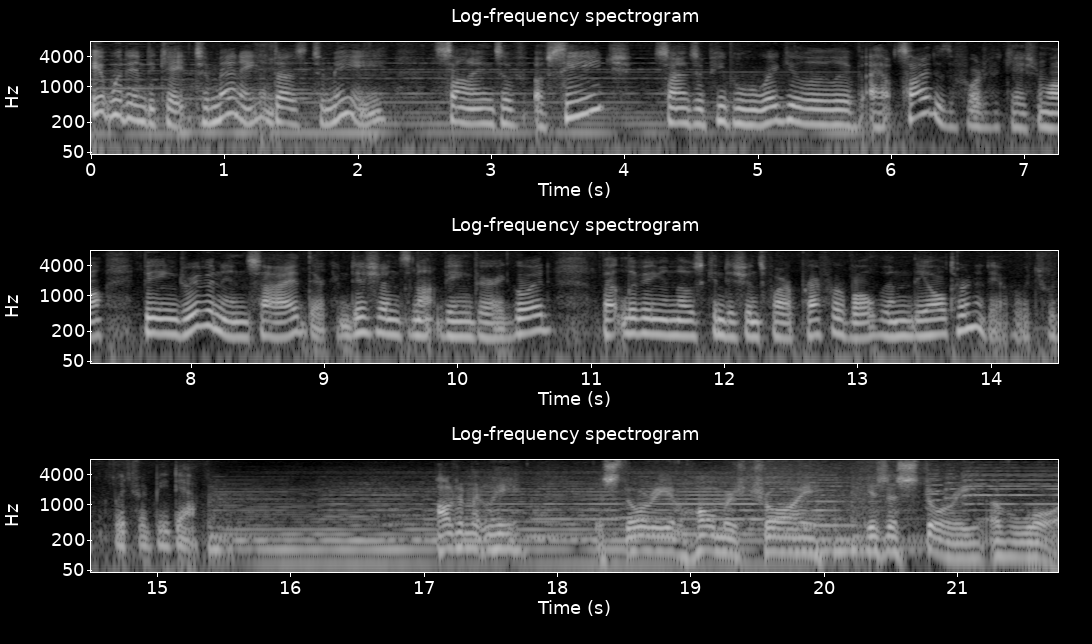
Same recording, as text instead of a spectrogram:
It would indicate to many, it does to me, signs of, of siege, signs of people who regularly live outside of the fortification wall being driven inside, their conditions not being very good, but living in those conditions far preferable than the alternative, which would, which would be death. Ultimately, the story of Homer's Troy is a story of war.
